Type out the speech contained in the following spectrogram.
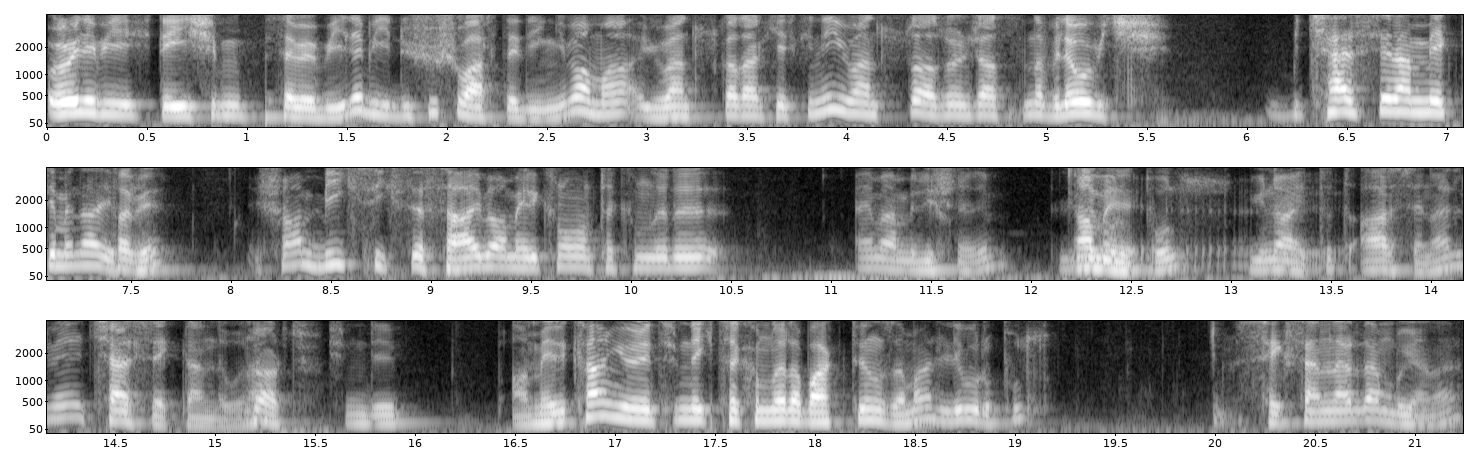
Öyle bir değişim sebebiyle bir düşüş var dediğin gibi ama Juventus kadar keskin değil. Juventus'ta az önce aslında Vlahovic Bir Chelsea'ye ben bir ekleme daha yapayım. tabii. Şu an Big Six'te sahibi Amerikan olan takımları hemen bir düşünelim. Liverpool, United, Arsenal ve Chelsea eklendi buna. 4. Şimdi Amerikan yönetimindeki takımlara baktığın zaman Liverpool 80'lerden bu yana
